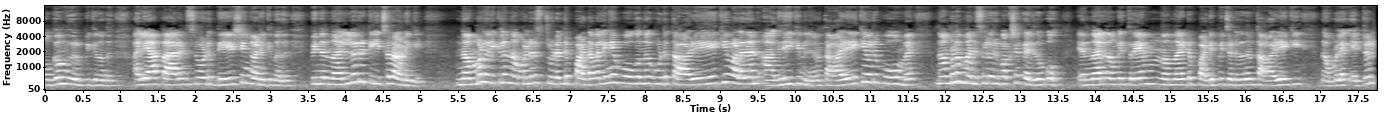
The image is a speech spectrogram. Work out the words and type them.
മുഖം വീർപ്പിക്കുന്നത്? അല്ലെ ആ പാരന്റ്സിനോട് ദേഷ്യം കാണിക്കുന്നത്? പിന്നെ നല്ലൊരു ടീച്ചർ ആണെങ്കിൽ നമ്മൾ ഒരിക്കലും നമ്മളൊരു സ്റ്റുഡന്റ് പടവലങ്ങി പോകുന്ന കൂടെ താഴേക്ക് വളരാൻ ആഗ്രഹിക്കുന്നില്ല. കാരണം താഴേക്ക് അവർ പോകുമ്പോ നമ്മുടെ മനസ്സിൽ ഒരുപക്ഷെ കരുതും ഓ എന്നാലും നമ്മൾ ഇത്രയും നന്നായിട്ട് പഠിപ്പിച്ചെടുത്തത് താഴേക്ക് നമ്മളെ ഏറ്റവും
